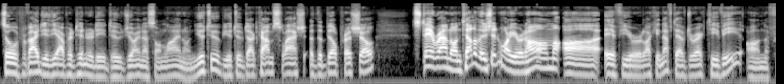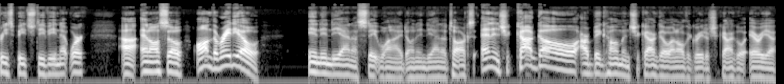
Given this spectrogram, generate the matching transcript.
So we'll provide you the opportunity to join us online on YouTube, youtube.com slash The Bill Press Show. Stay around on television while you're at home. Uh, if you're lucky enough to have Direct TV on the Free Speech TV network, uh, and also on the radio in Indiana, statewide on Indiana Talks, and in Chicago, our big home in Chicago and all the greater Chicago area.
